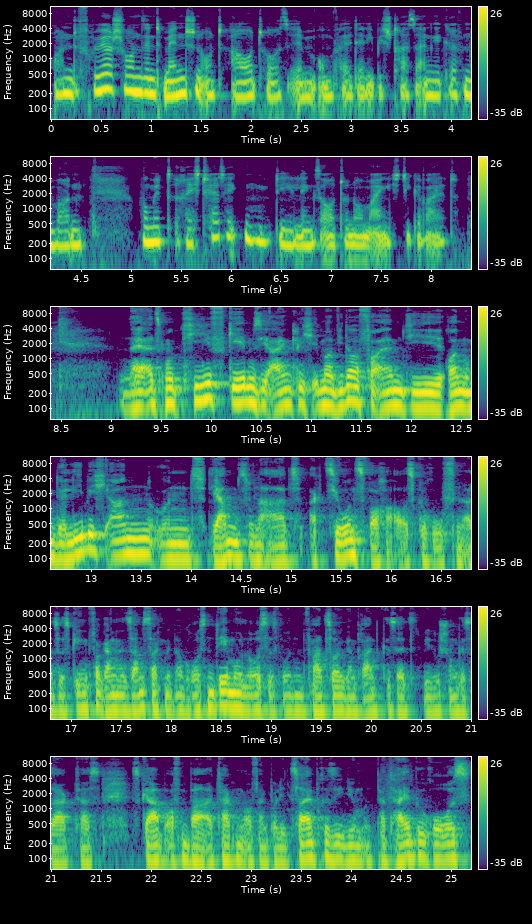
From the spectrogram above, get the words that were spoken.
Und früher schon sind Menschen und Autos im Umfeld der Liebigstraße angegriffen worden. Womit rechtfertigen die Linksautonomen eigentlich die Gewalt? Naja, als Motiv geben sie eigentlich immer wieder vor allem die Räumung der Liebig an und die haben so eine Art Aktionswoche ausgerufen. Also es ging vergangenen Samstag mit einer großen Demo los, es wurden Fahrzeuge in Brand gesetzt, wie du schon gesagt hast. Es gab offenbar Attacken auf ein Polizeipräsidium und Parteibüros.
